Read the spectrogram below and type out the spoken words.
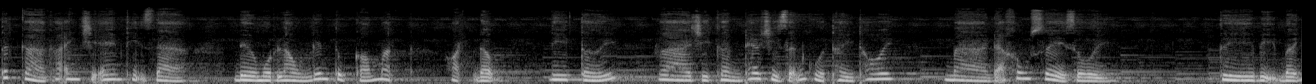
tất cả các anh chị em thị giả đều một lòng liên tục có mặt, hoạt động, đi tới và chỉ cần theo chỉ dẫn của thầy thôi mà đã không xuể rồi. Tuy bị bệnh,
